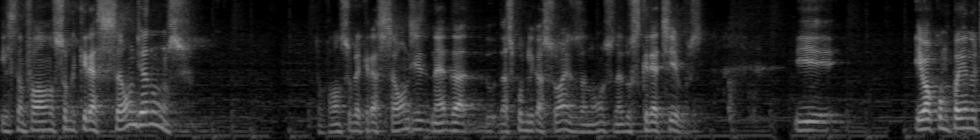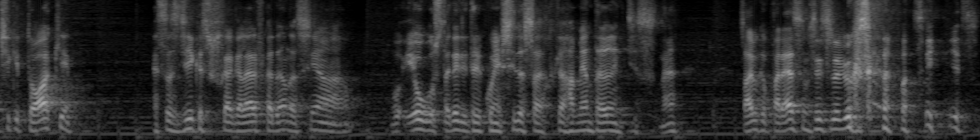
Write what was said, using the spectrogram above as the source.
Eles estão falando sobre criação de anúncio. Estão falando sobre a criação de, né, da, das publicações, dos anúncios, né, dos criativos. E eu acompanho no TikTok essas dicas que a galera fica dando assim, ó, eu gostaria de ter conhecido essa ferramenta antes, né? Sabe o que parece? Não sei se você já viu que os caras fazem isso.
